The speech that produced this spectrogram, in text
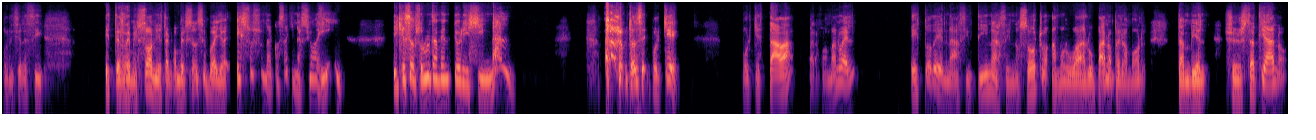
por decir así, este remesón y esta conversión se puede llevar. Eso es una cosa que nació ahí y que es absolutamente original. Entonces, ¿por qué? Porque estaba, para Juan Manuel, esto de nada sin ti, nada sin nosotros, amor guadalupano, pero amor también schoenstattiano,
